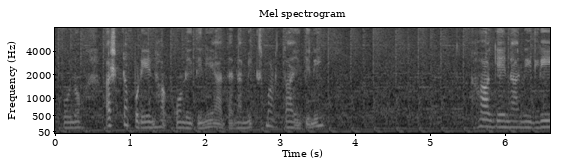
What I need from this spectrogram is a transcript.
ಸ್ಪೂನು ಅರಿಶಿನ ಪುಡಿಯನ್ನು ಹಾಕ್ಕೊಂಡಿದ್ದೀನಿ. ಅದನ್ನು ಮಿಕ್ಸ್ ಮಾಡ್ತಾ ಇದ್ದೀನಿ. ಹಾಗೆ ನಾನಿಲ್ಲಿ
